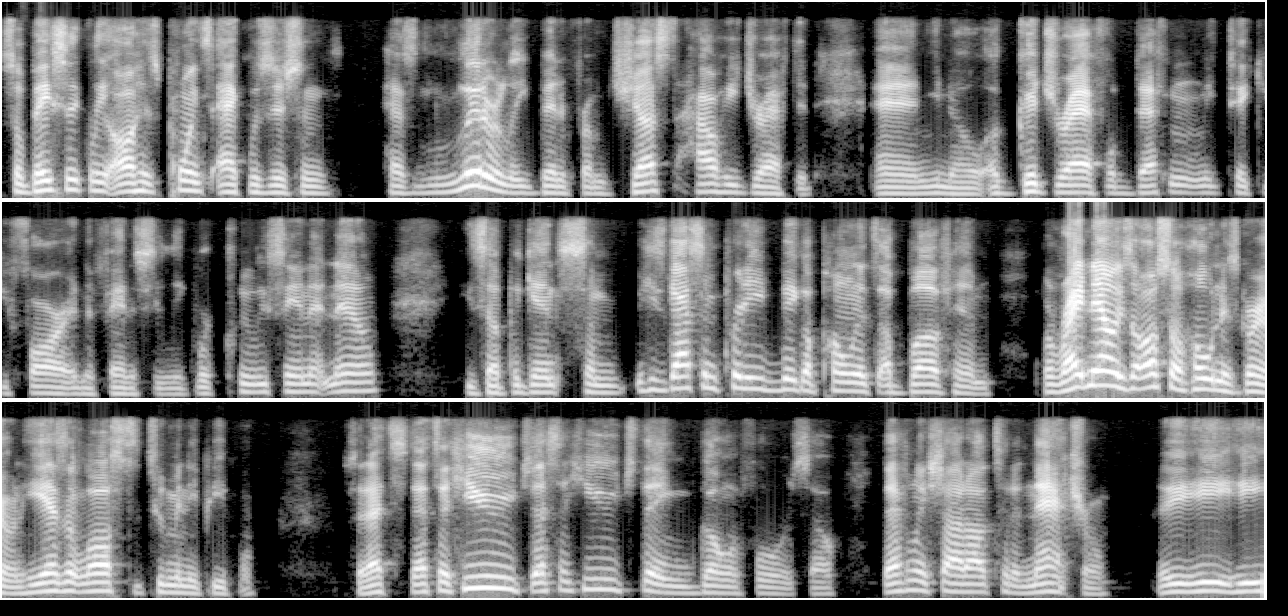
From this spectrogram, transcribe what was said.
so basically all his points acquisitions has literally been from just how he drafted. And you know, a good draft will definitely take you far in the fantasy league. We're clearly seeing that now. He's up against some, he's got some pretty big opponents above him. But right now, he's also holding his ground. He hasn't lost to too many people. So that's that's a huge, that's a huge thing going forward. So definitely shout out to the natural. He he he,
